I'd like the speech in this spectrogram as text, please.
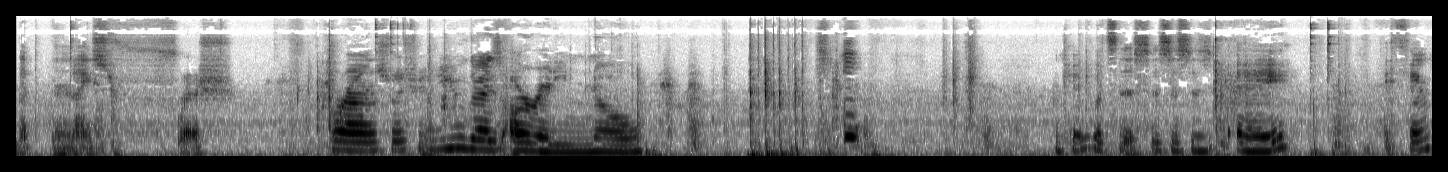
got nice, fresh brown switches. You guys already know. Okay, what's this? This, this is A, I think.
